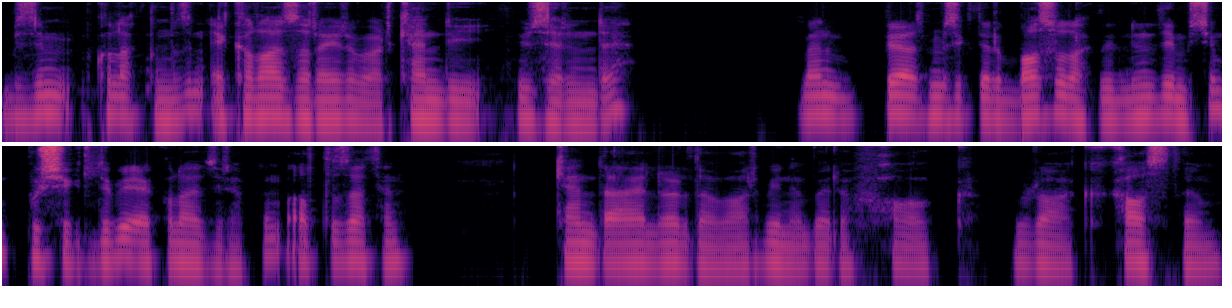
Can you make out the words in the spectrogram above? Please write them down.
bizim kulaklığımızın equalizer ayarı var kendi üzerinde. Ben biraz müzikleri bas odaklı dinlediğim için bu şekilde bir equalizer yaptım. Altta zaten kendi ayarları da var. Yine böyle folk, rock, custom,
